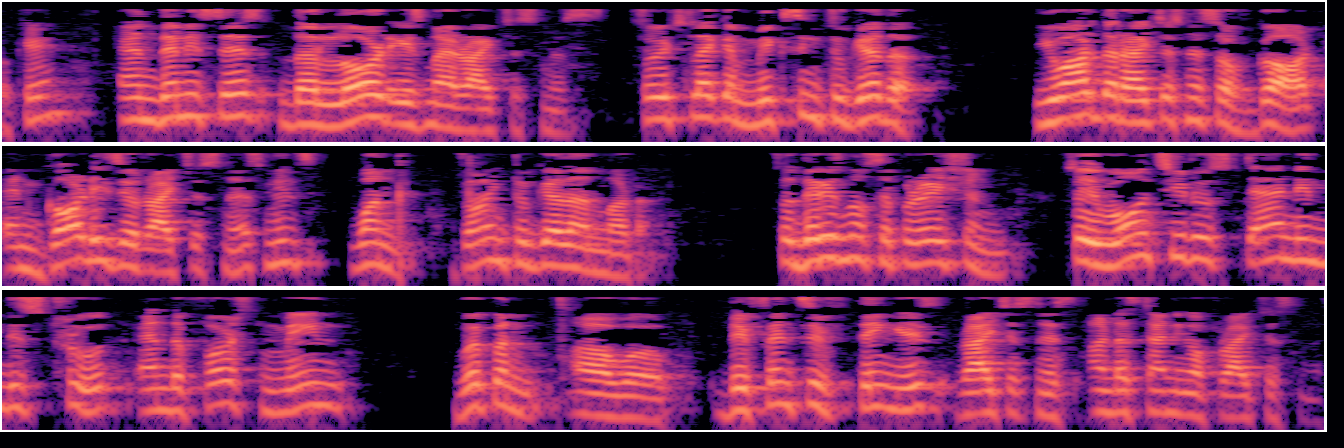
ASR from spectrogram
Okay? And then it says the Lord is my righteousness. So it's like a mixing together. You are the righteousness of God and God is your righteousness means one, joined together and matter. So there is no separation. So he wants you to stand in this truth and the first main weapon, uh, defensive thing is righteousness, understanding of righteousness.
